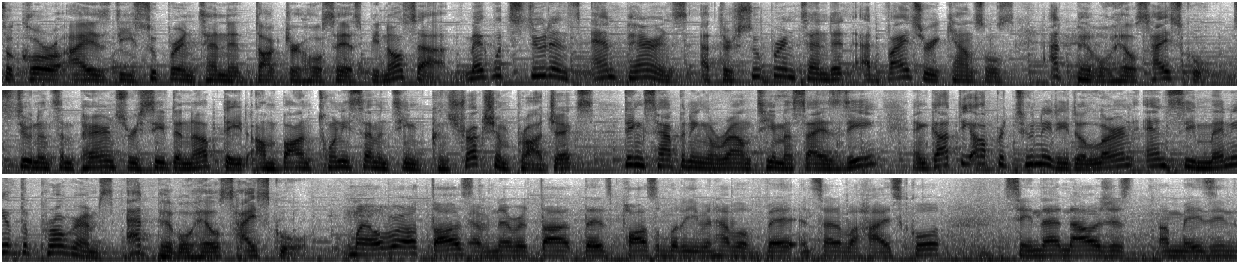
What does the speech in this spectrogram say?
Socorro ISD Superintendent Dr. Jose Espinoza met with students and parents at their Superintendent Advisory Councils at Pebble Hills High School. Students and parents received an update on Bond 2017 construction projects, things happening around Team SISD, and got the opportunity to learn and see many of the programs at Pebble Hills High School. My overall thoughts, I've never thought that it's possible to even have a vet inside of a high school. Seeing that now is just amazing.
